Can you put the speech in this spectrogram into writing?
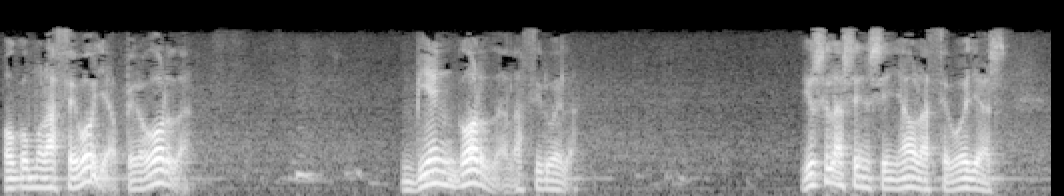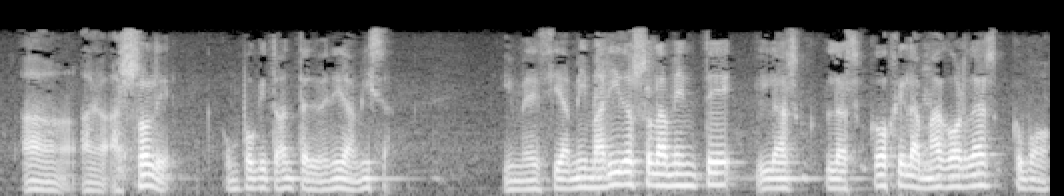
o como la cebolla, pero gorda. Bien gorda la ciruela. Yo se las he enseñado las cebollas a, a Sole un poquito antes de venir a misa y me decía, mi marido solamente las, las coge las más gordas como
